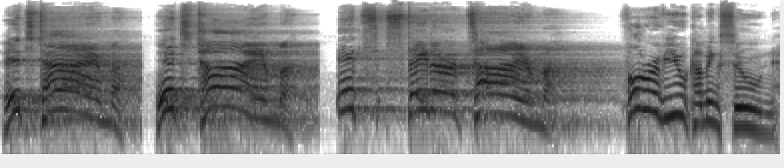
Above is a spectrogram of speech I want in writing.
It's time! It's time! It's Stater time! Full review coming soon.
